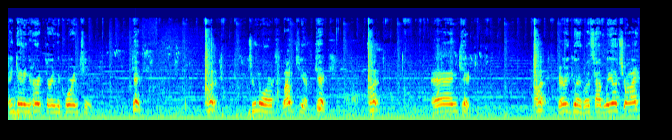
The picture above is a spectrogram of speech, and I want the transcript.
and getting hurt during the quarantine. Kick. Uh, two more. Loud kihap. Kick. Uh, and kick. Uh, very good. Let's have Leo try.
